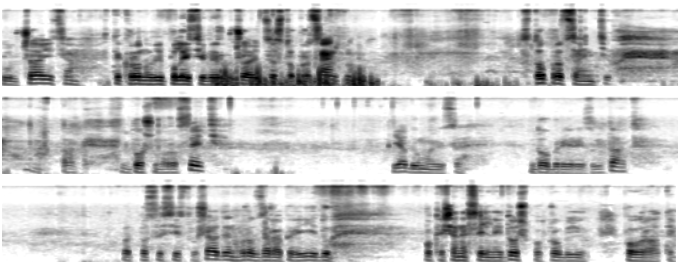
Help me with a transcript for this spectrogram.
Виходить. Текронові полиці виручаються 100%. 100%. Так, дощ моросить. Я думаю, це добрий результат. От по сусідству ще один город, зараз переїду. Поки ще не сильний дощ, попробую поорати.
